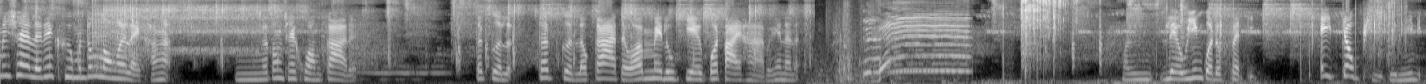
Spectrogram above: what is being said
ไม่ใช่เลยนี่คือมันต้องลองหลายๆครั้งอะ่ะอืมก็ต้องใช้ความกล้าเลยถ้าเกิดถ้าเกิดเรากล้าแต่ว่าไม่รู้เกมก็ตายหาไปแค่นั้นแหละ มันเร็วยิ่งกว่าเดอะเฟดอีก ไอ้เจ้าผีตัวนี้นี่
